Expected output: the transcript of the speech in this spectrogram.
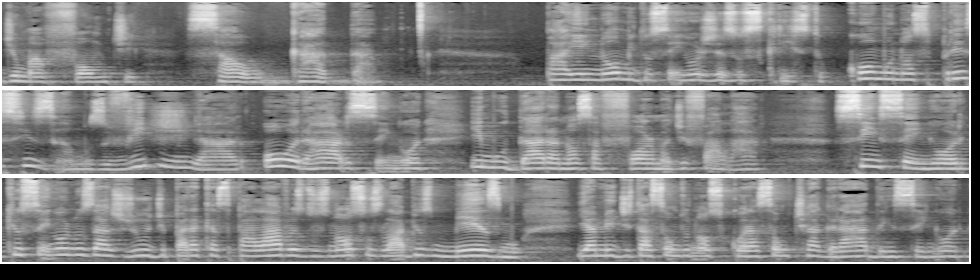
de uma fonte salgada. Pai, em nome do Senhor Jesus Cristo, como nós precisamos vigiar, orar, Senhor, e mudar a nossa forma de falar. Sim, Senhor, que o Senhor nos ajude para que as palavras dos nossos lábios mesmo e a meditação do nosso coração te agradem, Senhor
